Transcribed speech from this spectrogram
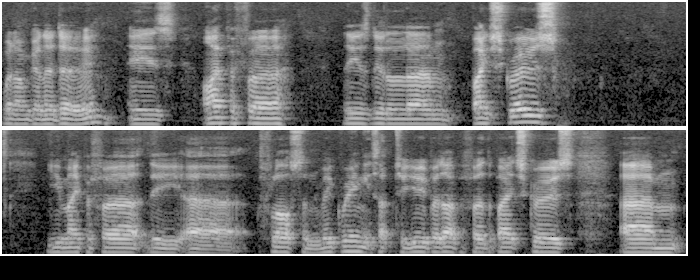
what I'm going to do is I prefer these little um, bait screws. You may prefer the uh, floss and rig ring, it's up to you, but I prefer the bait screws. Um,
